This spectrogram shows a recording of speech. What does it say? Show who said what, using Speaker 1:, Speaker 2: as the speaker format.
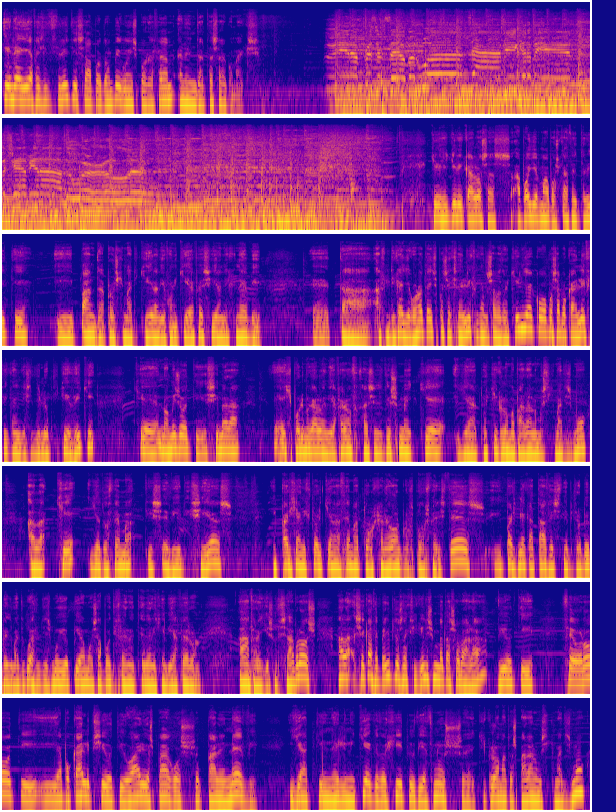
Speaker 1: Είναι η έφεση της Τρίτης από τον Big Wings Sport FM 94,6. Κυρίες και κύριοι, καλό σας απόγευμα όπως κάθε Τρίτη. Η πάντα προσχηματική ραδιοφωνική έφεση ανοιχνεύει ε, τα αθλητικά γεγονότα έτσι όπως εξελίχθηκαν το Σαββατοκύριακο, όπως αποκαλύφθηκαν και στην τηλεοπτική δίκη και νομίζω ότι σήμερα έχει πολύ μεγάλο ενδιαφέρον. Θα συζητήσουμε και για το κύκλωμα παράνομου στοιχηματισμού αλλά και για το θέμα της διαιτησίας. Υπάρχει ανοιχτό και ένα θέμα των χρεών προς ποδοσφαιριστές. Υπάρχει μια κατάθεση στην Επιτροπή Επαγγελματικού Αθλητισμού η οποία όμως από ό,τι φαίνεται δεν έχει ενδιαφέρον άνθρακης ο θησαυρός. Αλλά σε κάθε περίπτωση να ξεκινήσουμε με τα σοβαρά διότι θεωρώ ότι η αποκάλυψη ότι ο Άριος Πάγος παρενέβη για την ελληνική εκδοχή του Διεθνούς ε, Κυκλώματος Παράνομου Στοιχηματισμού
